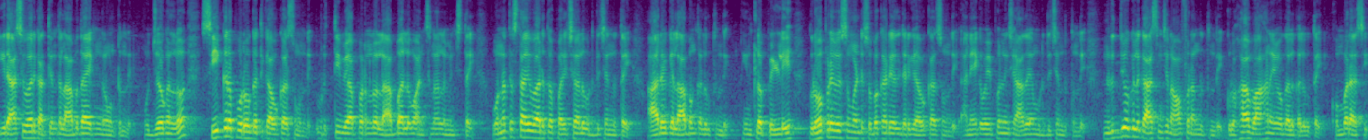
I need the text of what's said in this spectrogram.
ఈ రాశి వారికి అత్యంత లాభదాయకంగా ఉంటుంది. ఉద్యోగంలో శీఘ్ర పురోగతికి అవకాశం ఉంది. వృత్తి వ్యాపారంలో లాభాలు అంచనాలు మించుతాయి. ఉన్నత స్థాయి వారితో పరిచయాలు వృద్ధి చెందుతాయి. ఆరోగ్య లాభం కలుగుతుంది. ఇంట్లో పెళ్ళి గృహప్రవేశం వంటి శుభకార్యాలు జరిగే అవకాశం ఉంది. అనేక వైపుల నుంచి ఆదాయం వృద్ధి చెందుతుంది. నిరుద్యోగులకు ఆశించిన ఆఫర్ అందుతుంది. గృహ వాహన యోగాలు కలుగుతాయి. కుంభరాశి.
